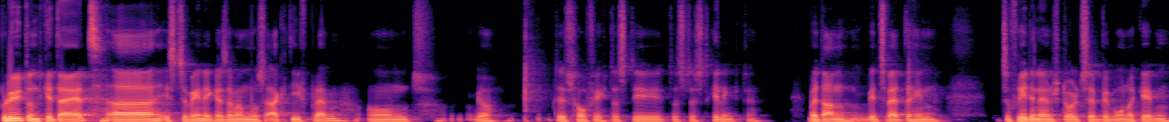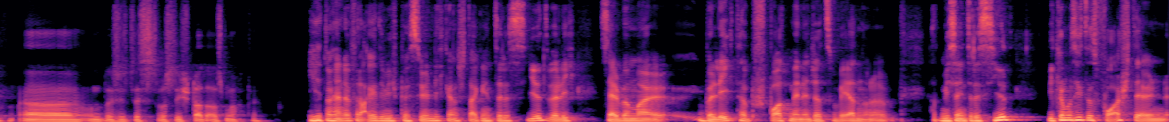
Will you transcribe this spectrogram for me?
blüht und gedeiht, äh, ist zu wenig. Also man muss aktiv bleiben und ja, das hoffe ich, dass, die, dass das gelingt. Ja. Weil dann wird es weiterhin zufriedene und stolze Bewohner geben. Äh, und das ist das, was die Stadt ausmacht. Ich hätte noch eine Frage, die mich persönlich ganz stark interessiert, weil ich selber mal überlegt habe, Sportmanager zu werden oder hat mich sehr interessiert. Wie kann man sich das vorstellen?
